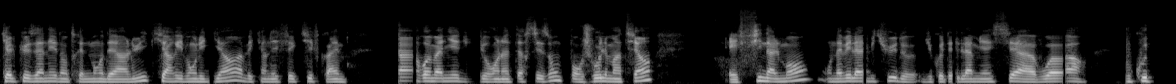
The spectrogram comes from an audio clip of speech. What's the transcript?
quelques années d'entraînement derrière lui, qui arrive en Ligue 1 avec un effectif quand même remanié durant l'intersaison pour jouer le maintien. Et finalement, on avait l'habitude du côté de la MSC à avoir beaucoup de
